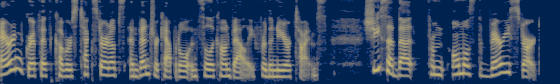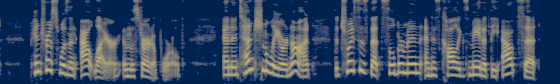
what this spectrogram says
Erin Griffith covers tech startups and venture capital in Silicon Valley for the New York Times. She said that from almost the very start, Pinterest was an outlier in the startup world. And intentionally or not, the choices that Silbermann and his colleagues made at the outset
